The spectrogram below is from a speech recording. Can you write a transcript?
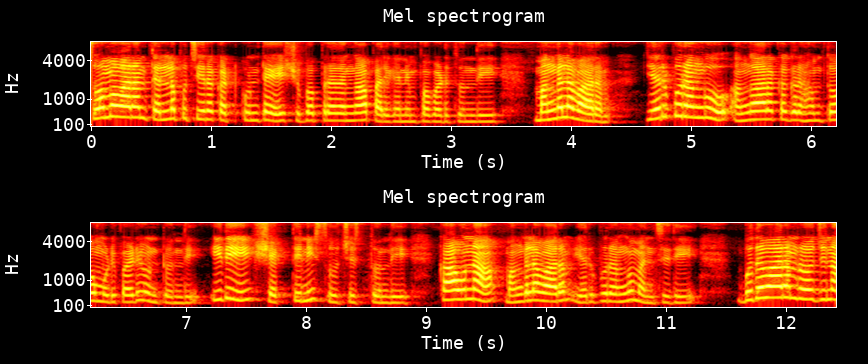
సోమవారం తెల్లపు చీర కట్టుకుంటే శుభప్రదంగా పరిగణింపబడుతుంది. మంగళవారం ఎరుపు రంగు అంగారక గ్రహంతో ముడిపడి ఉంటుంది. ఇది శక్తిని సూచిస్తుంది. కావున మంగళవారం ఎరుపు రంగు మంచిది. బుధవారం రోజున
